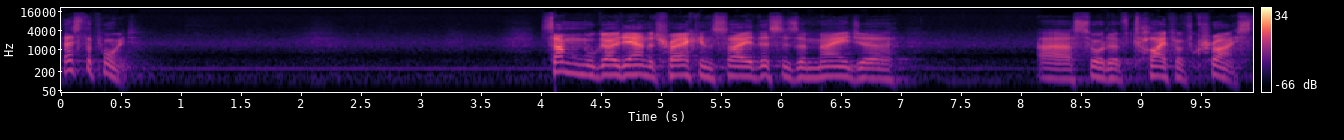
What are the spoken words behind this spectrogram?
That's the point. Some will go down the track and say this is a major uh, sort of type of Christ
